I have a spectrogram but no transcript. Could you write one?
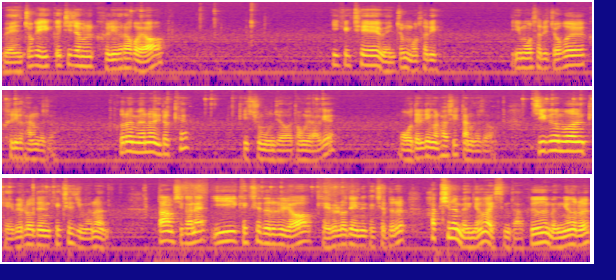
왼쪽에 이 끝 지점을 클릭을 하고요. 이 객체의 왼쪽 모서리, 이 모서리 쪽을 클릭을 하는 거죠. 그러면은 이렇게 기출 문제와 동일하게 모델링을 할 수 있다는 거죠. 지금은 개별로 된 객체지만은 다음 시간에 이 객체들을요 개별로 되어 있는 객체들을 합치는 명령어가 있습니다. 그 명령어를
